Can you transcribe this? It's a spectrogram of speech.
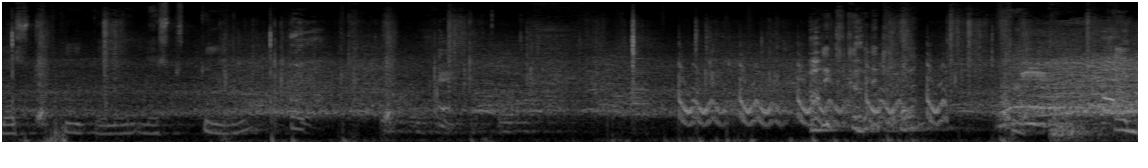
Nasıl tuttum ben? Nasıl tuttum ben? Bir dakika bir dakika. Tamam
